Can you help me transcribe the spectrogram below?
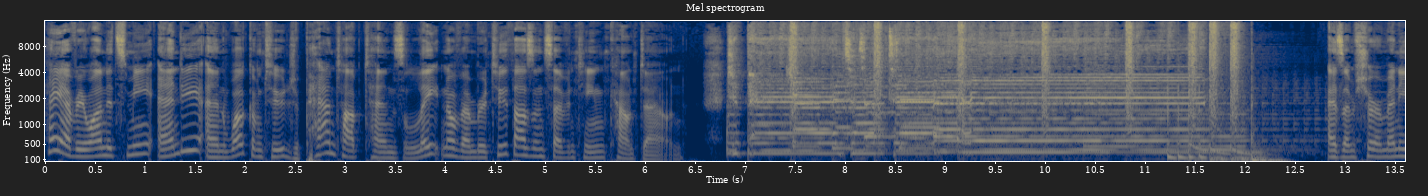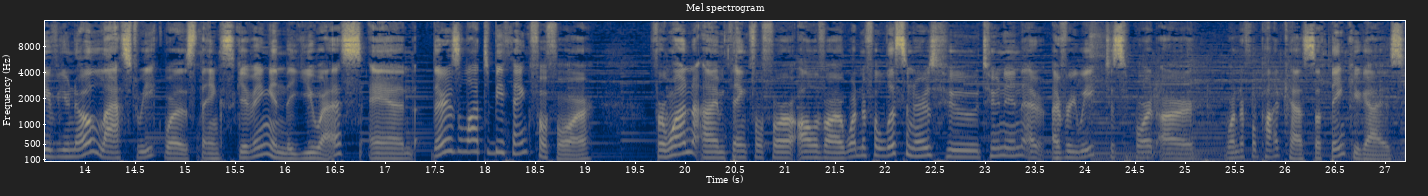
Hey everyone, it's me, Andy, and welcome to Japan Top 10's late November 2017 countdown. Japan Top 10. As I'm sure many of you know, last week was Thanksgiving in the US, and there's a lot to be thankful for. For one, I'm thankful for all of our wonderful listeners who tune in every week to support our wonderful podcast, so thank you guys.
